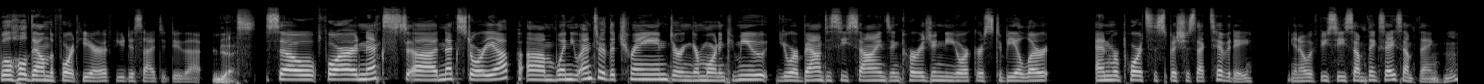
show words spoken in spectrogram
we'll hold down the fort here if you decide to do that. Yes. So for our next uh, next story up, um, when you enter the train during your morning commute, you are bound to see signs encouraging New Yorkers to be alert and report suspicious activity. You know, if you see something, say something. Mm-hmm.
